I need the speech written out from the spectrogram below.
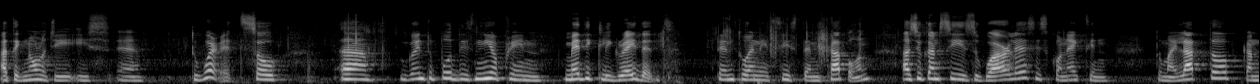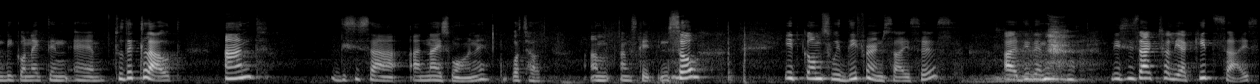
a technology is uh, to wear it. So uh, I'm going to put this neoprene medically graded 1020 system cap on. As you can see, it's wireless, it's connecting to my laptop, can be connecting um, to the cloud, and this is a, a nice one. Eh? Watch out, I'm, I'm skating. So it comes with different sizes. I didn't, this is actually a kit size.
